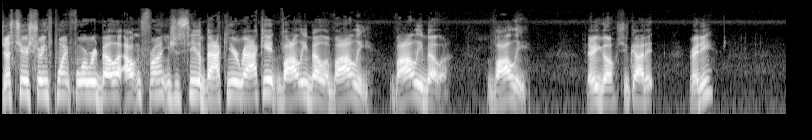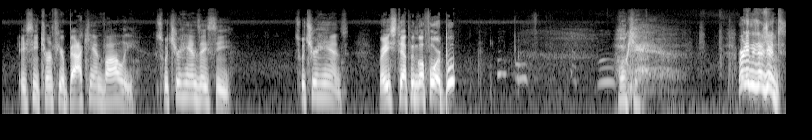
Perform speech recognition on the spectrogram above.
Just to your strings point forward, Bella. Out in front, you should see the back of your racket. Volley, Bella, volley. Volley, Bella. Volley. There you go, she's got it. Ready? AC, turn for your backhand volley. Switch your hands, AC. Switch your hands. Ready, step and go forward. Boop. Okay. Ready positions.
